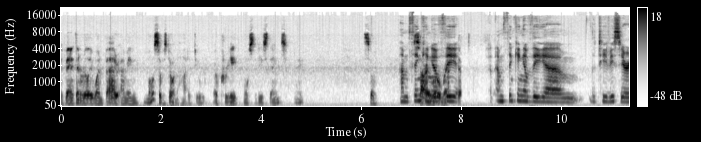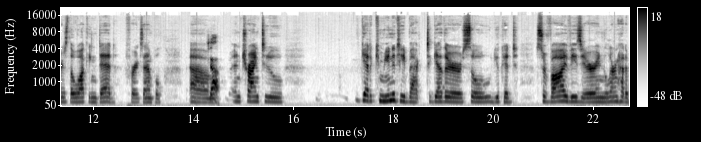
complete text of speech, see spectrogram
if anything really went bad. I mean, most of us don't know how to do or create most of these things, right? So, I'm thinking little of the. I'm thinking of the um, the TV series The Walking Dead, for example, um, Yeah. and trying to get a community back together so you could survive easier and learn how to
